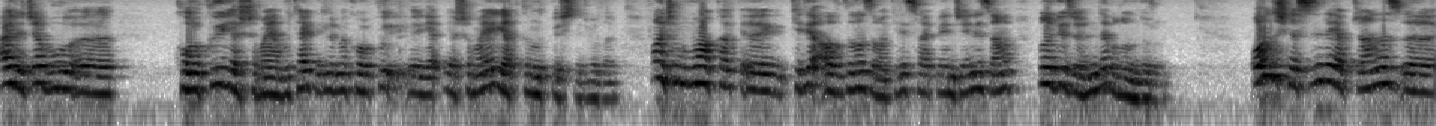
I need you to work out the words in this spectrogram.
Ayrıca bu e, korkuyu yaşamaya, bu terk edilme korku e, ya- yaşamaya yatkınlık gösteriyorlar. Onun için bu muhakkak e, kedi aldığınız zaman, kedi sahipleneceğiniz zaman bunu göz önünde bulundurun. Onun dışında sizin de yapacağınız, e,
